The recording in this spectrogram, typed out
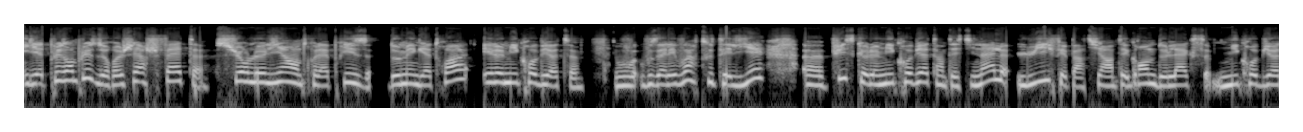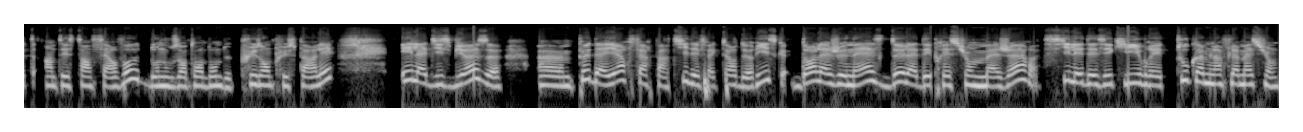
il y a de plus en plus de recherches faites sur le lien entre la prise d'oméga 3 et le microbiote. Vous, allez voir, tout est lié, euh, puisque le microbiote intestinal, lui, fait partie intégrante de l'axe microbiote intestin-cerveau, dont nous entendons de plus en plus parler. Et la dysbiose euh, peut d'ailleurs faire partie des facteurs de risque dans la genèse de la dépression majeure s'il est déséquilibré, tout comme l'inflammation.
